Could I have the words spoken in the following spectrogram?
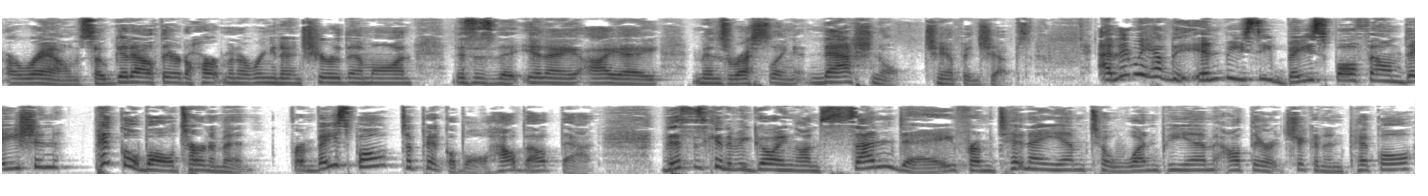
around. So get out there to Hartman Arena and cheer them on. This is the NAIA Men's Wrestling National Championships. And then we have the NBC Baseball Foundation Pickleball Tournament. from baseball to pickleball. How about that? This is going to be going on Sunday from 10 a.m. to 1 p.m. out there at Chicken and Pickle.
